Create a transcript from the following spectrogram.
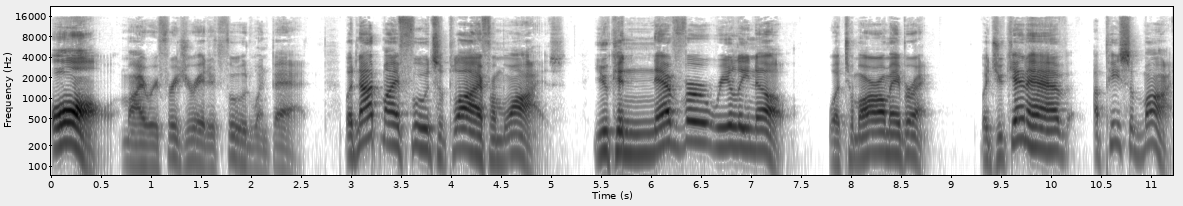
All my refrigerated food went bad, but not my food supply from Wise. You can never really know what tomorrow may bring, but you can have a peace of mind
